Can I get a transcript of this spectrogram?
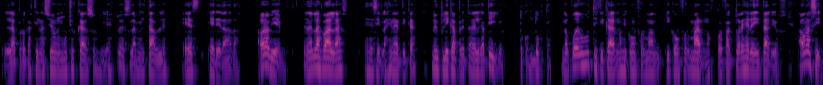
la procrastinación en muchos casos, y esto es lamentable, es heredada. Ahora bien, tener las balas, es decir, la genética, no implica apretar el gatillo, tu conducta. No podemos justificarnos y, conformarnos por factores hereditarios. Aún así,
